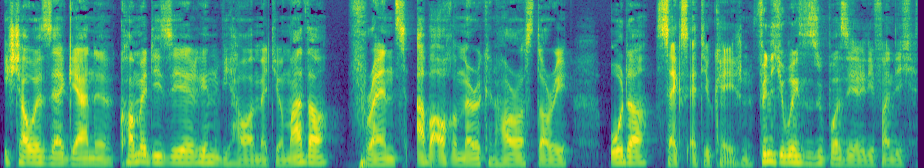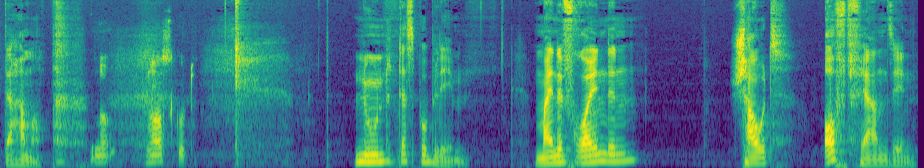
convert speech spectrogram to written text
Ich schaue sehr gerne Comedy-Serien wie How I Met Your Mother, Friends, aber auch American Horror Story oder Sex Education. Finde ich übrigens eine super Serie, die fand ich der Hammer. No, no, ist gut. Nun das Problem. Meine Freundin schaut oft Fernsehen.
